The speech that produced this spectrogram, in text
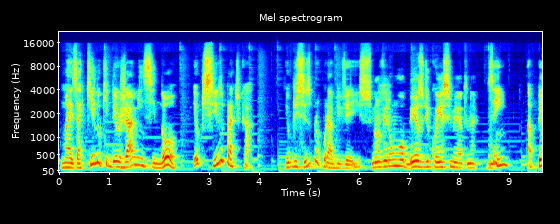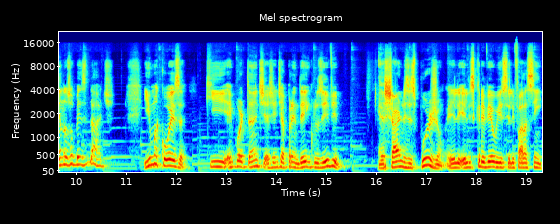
Mas aquilo que Deus já me ensinou, eu preciso praticar. Eu preciso procurar viver isso. Senão vira um obeso de conhecimento, né? Sim, apenas obesidade. E uma coisa que é importante a gente aprender, inclusive, é Charles Spurgeon, ele, ele escreveu isso, ele fala assim,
